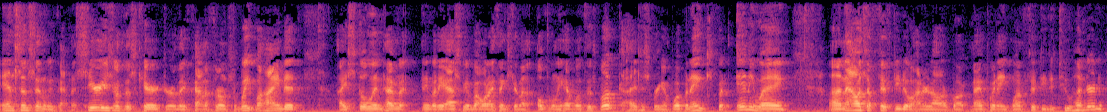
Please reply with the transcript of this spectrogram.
And since then, we've gotten a series with this character. They've kind of thrown some weight behind it. I still, anytime anybody asks me about what I think is going to ultimately happen with this book, I just bring up Weapon H. But anyway, uh, now it's a 50 to 100 dollar book, 9.8, 150 to 200.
